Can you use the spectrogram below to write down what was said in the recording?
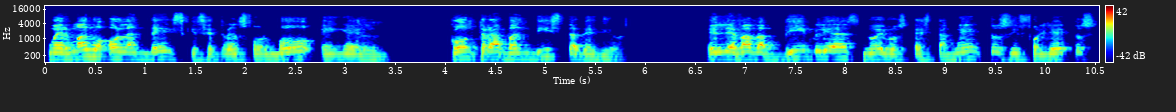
un hermano holandés que se transformó en el contrabandista de Dios. Él llevaba Biblias, Nuevos Testamentos y folletos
